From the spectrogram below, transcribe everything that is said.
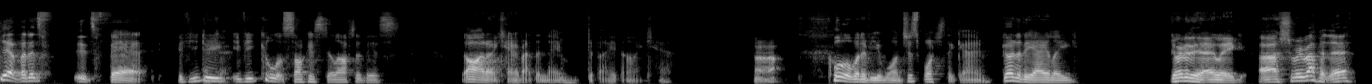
Yeah, but it's it's fair. If you do, Okay. if you call it soccer still after this, oh, I don't care about the name debate. I don't care. All right. Call it whatever you want. Just watch the game. Go to the A League. Go to the A League. Uh, should we wrap it there?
